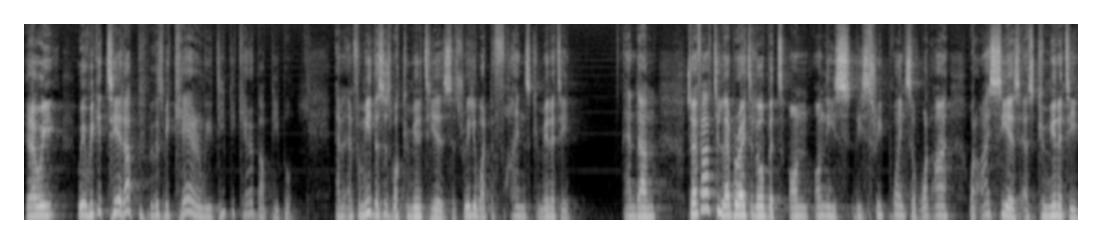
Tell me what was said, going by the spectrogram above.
you know, we, we, we get teared up because we care and we deeply care about people. And, and for me, this is what community is. It's really what defines community. And um, so, if I have to elaborate a little bit on, on these, these three points of what I, what I see as, as community,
